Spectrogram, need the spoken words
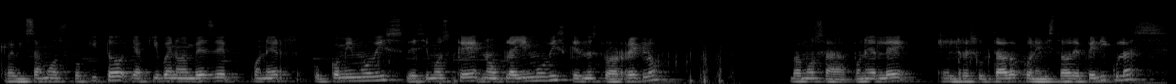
Revisamos poquito y aquí bueno en vez de poner upcoming movies decimos que no playing movies que es nuestro arreglo. Vamos a ponerle el resultado con el listado de películas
